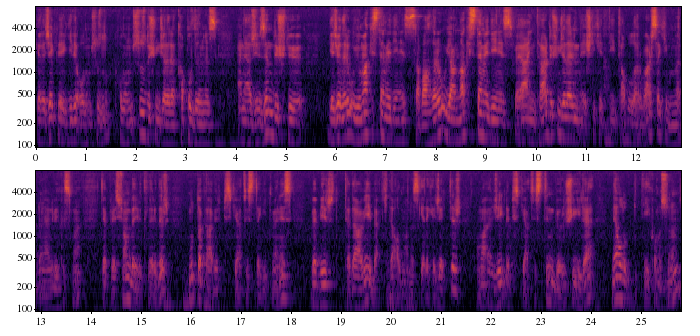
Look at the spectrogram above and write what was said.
gelecekle ilgili olumsuzluk, olumsuz düşüncelere kapıldığınız, enerjinizin düştüğü, geceleri uyumak istemediğiniz, sabahları uyanmak istemediğiniz veya intihar düşüncelerinin eşlik ettiği tablolar varsa ki bunların önemli bir kısmı depresyon belirtileridir. Mutlaka bir psikiyatriste gitmeniz ve bir tedavi belki de almanız gerekecektir. Ama öncelikle psikiyatristin görüşüyle ne olup bittiği konusunun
